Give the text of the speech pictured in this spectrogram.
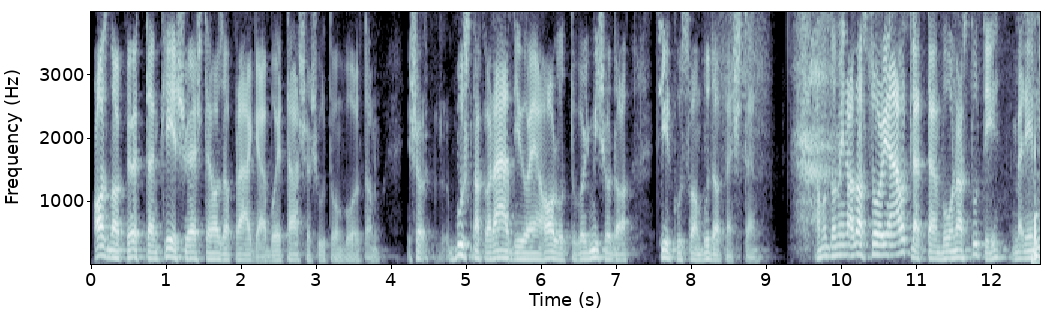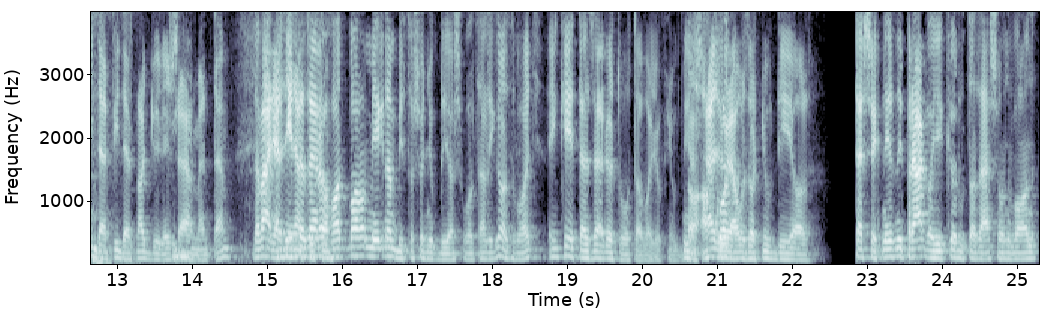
Aznap jöttem, késő este haza Prágából, egy társas úton voltam. És a busznak a rádióján hallottuk, hogy micsoda cirkusz van Budapesten. Hát mondom, én az asztolján ott lettem volna, azt tuti, mert én minden Fidesz nagygyűlésre elmentem. De várjál, 2006-ban még nem biztos, hogy nyugdíjas voltál, igaz vagy? Én 2005 óta vagyok nyugdíjas. Na, Előrehozott akkor... nyugdíjjal tessék nézni, prágai körutazáson van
